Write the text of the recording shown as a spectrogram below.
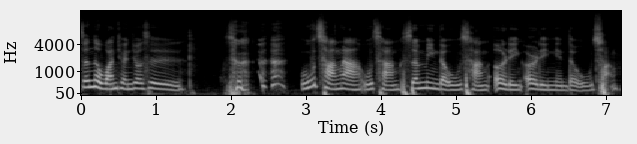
真的完全就是 无常啦，无常，生命的无常，二零二零年的无常。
